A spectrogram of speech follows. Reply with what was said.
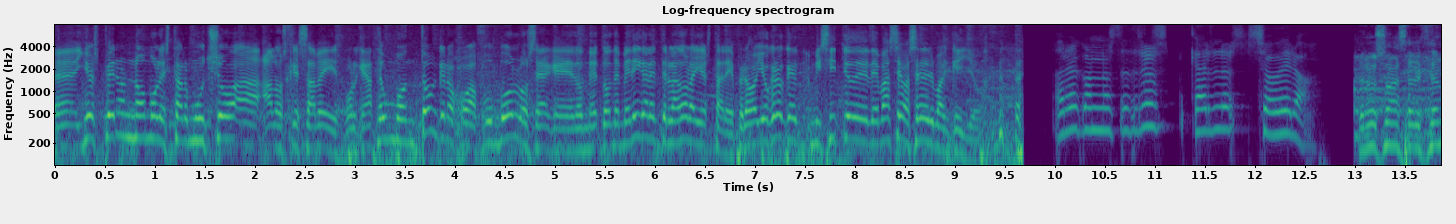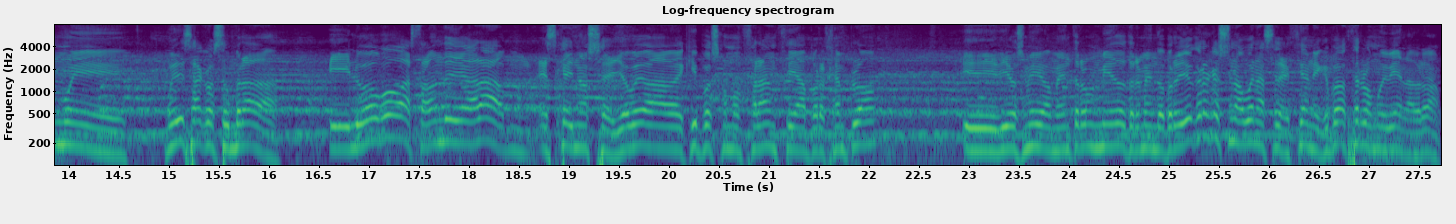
Eh, yo espero no molestar mucho a, a los que sabéis, porque hace un montón que no juega fútbol, o sea que donde, donde me diga el entrenador ahí estaré. Pero yo creo que mi sitio de, de base va a ser el banquillo. Ahora con nosotros Carlos Sobera. Tenemos una selección muy, muy desacostumbrada. Y luego, ¿hasta dónde llegará? Es que no sé. Yo veo a equipos como Francia, por ejemplo, y Dios mío, me entra un miedo tremendo. Pero yo creo que es una buena selección y que puede hacerlo muy bien, la verdad.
